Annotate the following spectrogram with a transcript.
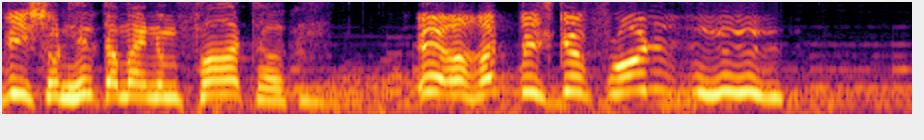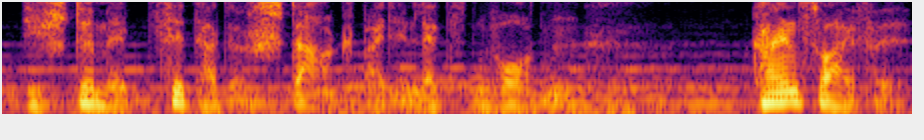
wie schon hinter meinem Vater. Er hat mich gefunden. Die Stimme zitterte stark bei den letzten Worten. Kein Zweifel.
